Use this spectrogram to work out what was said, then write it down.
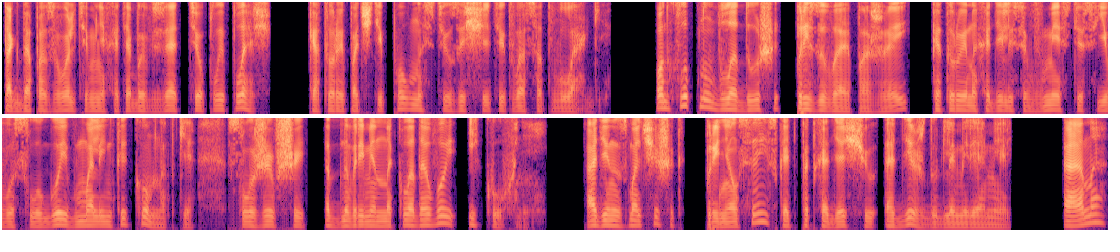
«Тогда позвольте мне хотя бы взять теплый плащ, который почти полностью защитит вас от влаги». Он хлопнул в ладоши, призывая пажей, которые находились вместе с его слугой в маленькой комнатке, служившей одновременно кладовой и кухней. Один из мальчишек принялся искать подходящую одежду для Мириамель, а она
